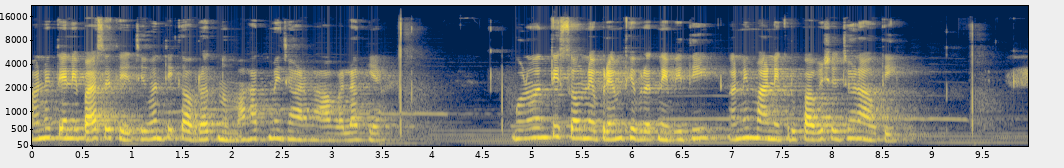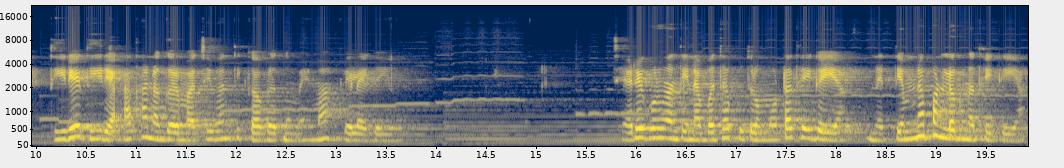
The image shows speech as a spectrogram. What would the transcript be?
અને તેની પાસેથી જીવંતિકા વ્રતનું મહાત્મ્ય જાણવા આવવા લાગ્યા. ગુણવંતી સૌને પ્રેમથી વ્રતની વિધિ અને માની કૃપા વિશે જણાવતી. ધીરે ધીરે આખા નગરમાં જીવંતિકા વ્રતનો મહિમા ફેલાઈ ગયો. જ્યારે ગુણવંતીના બધા પુત્રો મોટા થઈ ગયા અને તેમના પણ લગ્ન થઈ ગયા,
